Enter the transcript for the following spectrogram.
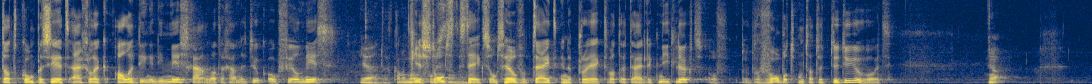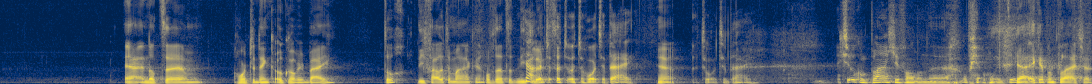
dat compenseert eigenlijk alle dingen die misgaan. Want er gaat natuurlijk ook veel mis. ja, dat kan me Je ook soms steekt soms heel veel tijd in het project, wat uiteindelijk niet lukt. Of bijvoorbeeld omdat het te duur wordt. Ja. Ja, en dat ehm, hoort er denk ik ook wel weer bij, toch? Die fouten maken, of dat het niet ja, lukt. het, het, het hoort erbij. Ja. Het hoort erbij. Ik zie ook een plaatje van een uh, op jouw mooie teken. ja, ik heb een plaatje,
